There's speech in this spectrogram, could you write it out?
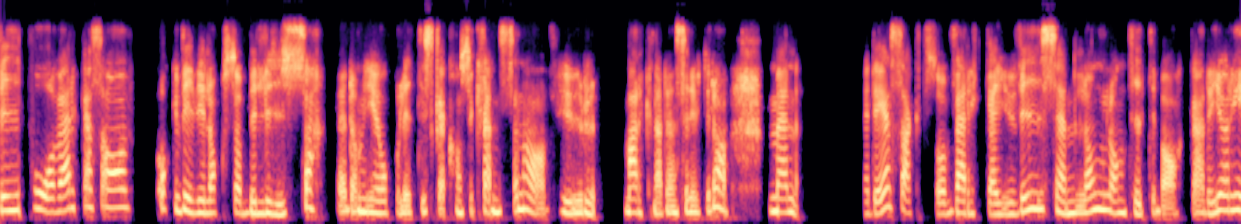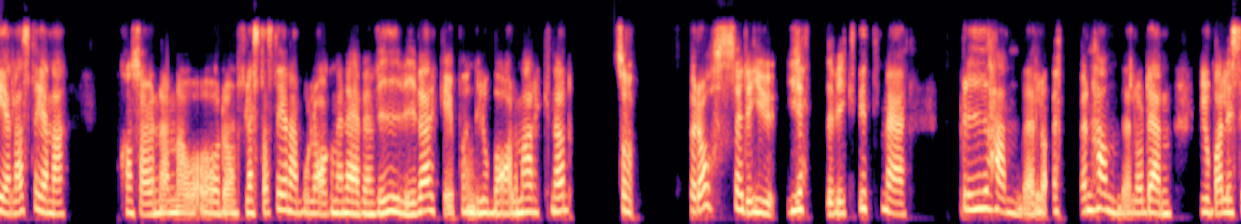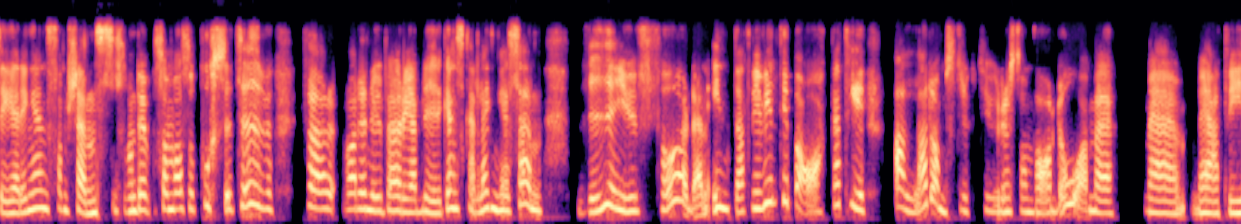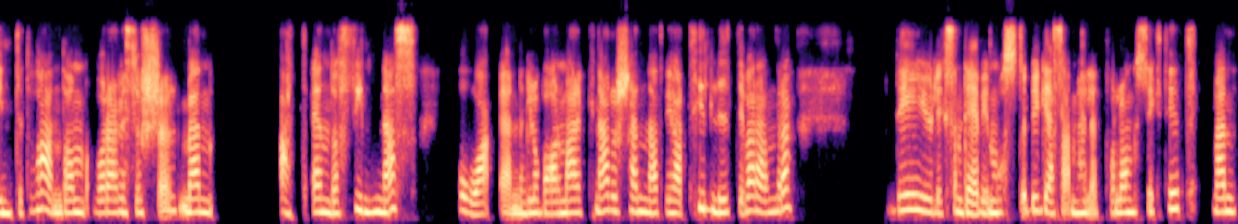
vi påverkas av och vi vill också belysa eh, de geopolitiska konsekvenserna av hur marknaden ser ut idag. Men med det sagt så verkar ju vi sedan lång, lång tid tillbaka, det gör hela Stena koncernen och, de flesta Stena-bolag, men även vi, vi verkar ju på en global marknad. Så för oss är det ju jätteviktigt med fri handel och öppen handel och den globaliseringen som känns som, det, som var så positiv för vad det nu börjar bli ganska länge sedan. Vi är ju för den, inte att vi vill tillbaka till alla de strukturer som var då med, med, med att vi inte tog hand om våra resurser, men att ändå finnas på en global marknad och känna att vi har tillit till varandra. Det är ju liksom det vi måste bygga samhället på långsiktigt. Men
